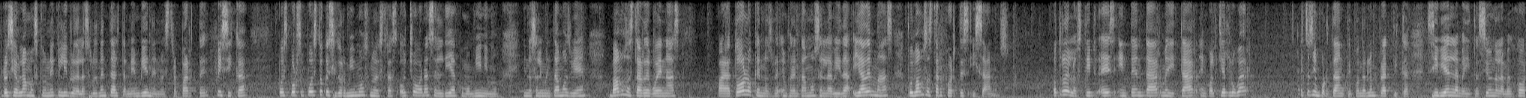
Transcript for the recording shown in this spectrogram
pero si hablamos que un equilibrio de la salud mental también viene en nuestra parte física, pues por supuesto que si dormimos nuestras 8 horas al día como mínimo y nos alimentamos bien, vamos a estar de buenas, para todo lo que nos enfrentamos en la vida y además pues vamos a estar fuertes y sanos. Otro de los tips es intentar meditar en cualquier lugar. Esto es importante, ponerlo en práctica. Si bien la meditación a lo mejor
